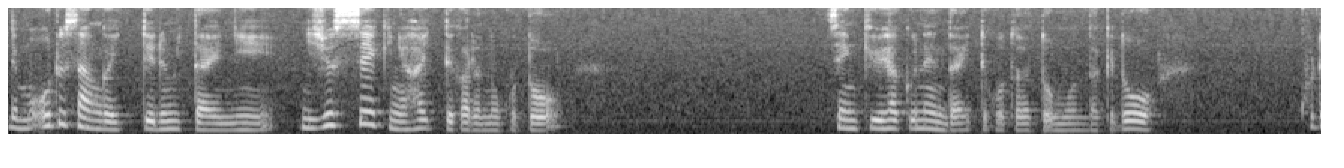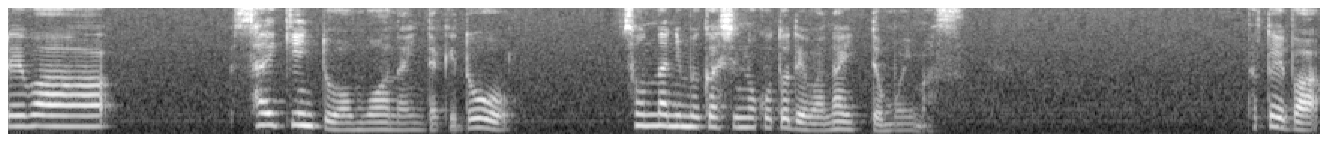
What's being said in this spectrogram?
でもオルさんが言ってるみたいに20世紀に入ってからのこと1900年代ってことだと思うんだけどこれは最近とは思わないんだけどそんなに昔のことではないって思います例えば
